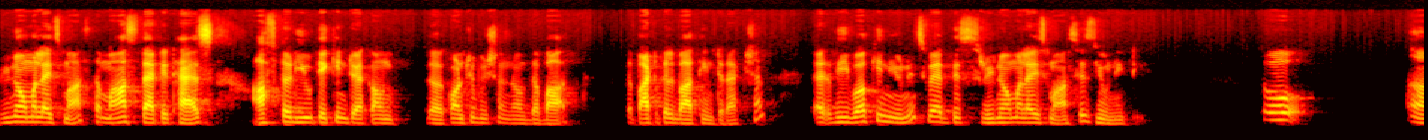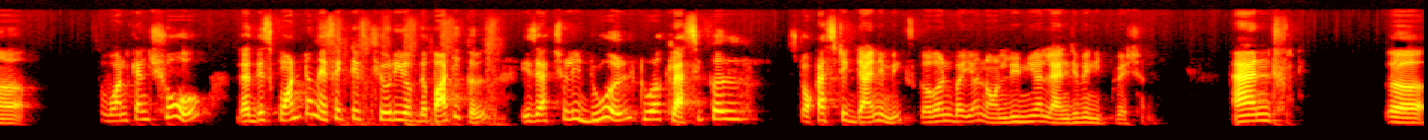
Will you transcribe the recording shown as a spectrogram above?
renormalized mass, the mass that it has after you take into account the contribution of the bath, the particle bath interaction. Uh, we work in units where this renormalized mass is unity. So, uh, so one can show that this quantum effective theory of the particle is actually dual to a classical stochastic dynamics governed by a nonlinear Langevin equation. And uh,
